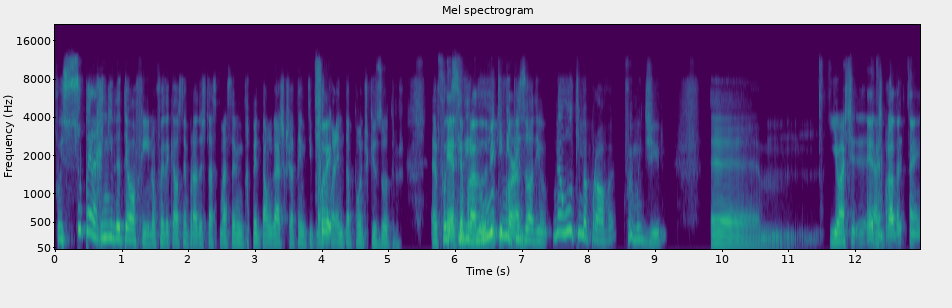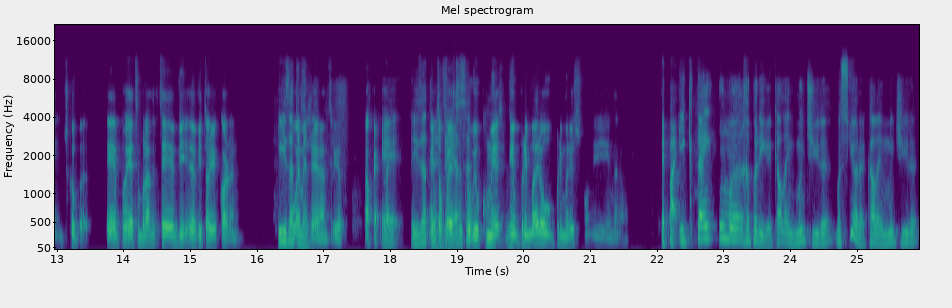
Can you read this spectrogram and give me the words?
foi super renhida até ao fim, não foi daquelas temporadas que está-se começando de repente há um gajo que já tem tipo mais 40 pontos que os outros. Uh, foi é decidido no último episódio, na última prova, que foi muito giro. Uh, e eu acho. É a temporada que... que... tem, desculpa, é, é a temporada que tem a, a Vitória Coran. Exatamente. Ou já era anterior. Ok. É, exatamente. Então foi é essa, essa que eu vi o começo, vi o primeiro, o primeiro e o segundo e ainda não. Epá, e que tem uma rapariga que além de muito gira, uma senhora que além de muito gira,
